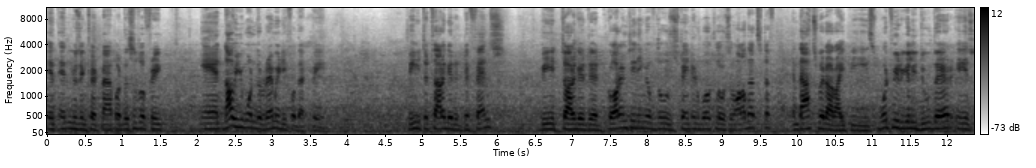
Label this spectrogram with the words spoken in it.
in, in using ThreatMapper. This is for free, and now you want the remedy for that pain be it a targeted defense, be it targeted quarantining of those tainted workloads and all of that stuff, and that's where our IP is. What we really do there is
